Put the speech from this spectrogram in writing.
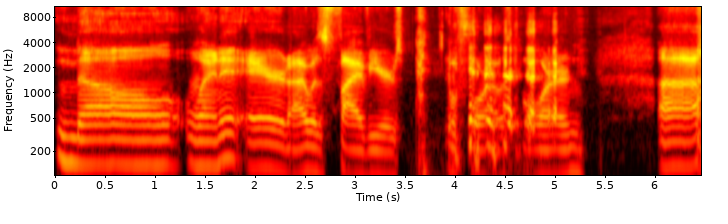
No, when it aired, I was five years before I was born. Uh,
